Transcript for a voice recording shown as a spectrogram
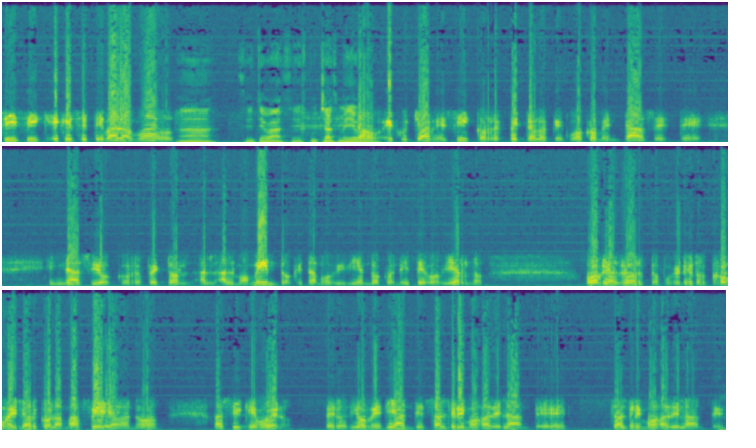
Sí, sí, es que se te va la voz. Ah, se te va, se escuchás medio... No, escúchame, sí, con respecto a lo que vos comentás, este, Ignacio, con respecto al, al- al momento que estamos viviendo con este gobierno, Pobre Alberto, porque le tocó bailar con la más fea, ¿no? Así que bueno, pero Dios mediante saldremos adelante, ¿eh? Saldremos adelante.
